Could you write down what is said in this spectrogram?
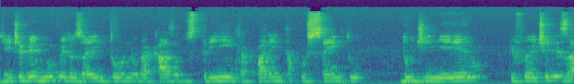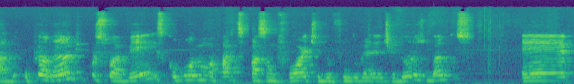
A gente vê números aí em torno da casa dos 30%, 40% do dinheiro que foi utilizado. O Pronamp, por sua vez, como houve uma participação forte do fundo garantidor, os bancos é,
